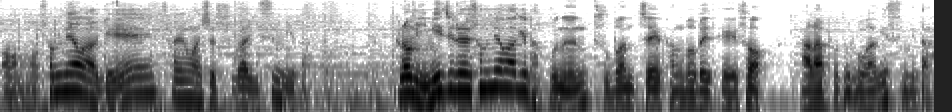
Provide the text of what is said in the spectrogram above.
어, 선명하게 사용하실 수가 있습니다. 그럼 이미지를 선명하게 바꾸는 두 번째 방법에 대해서 알아보도록 하겠습니다.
